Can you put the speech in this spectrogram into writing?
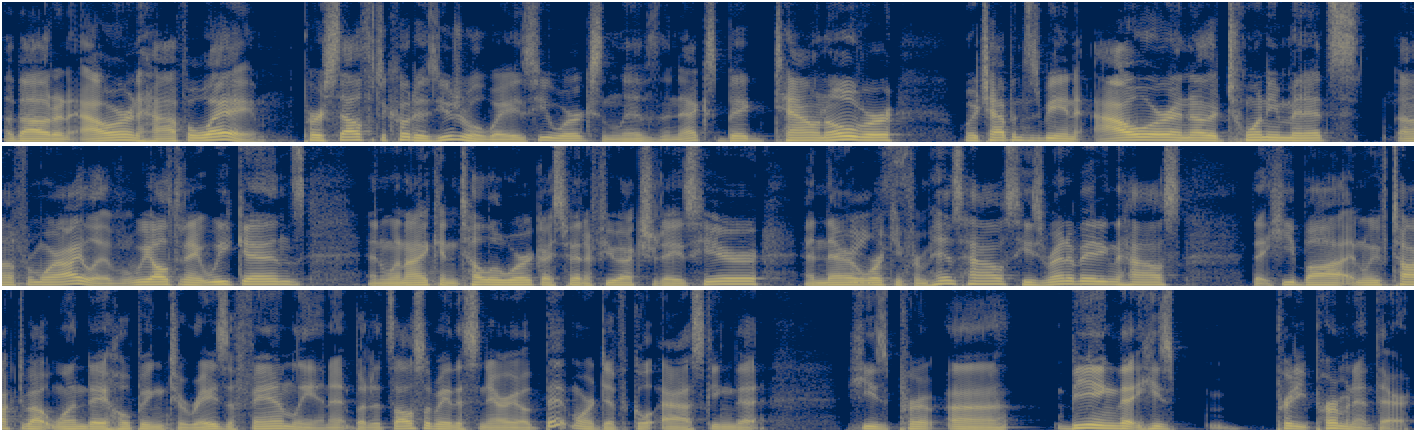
about an hour and a half away. Per South Dakota's usual ways, he works and lives the next big town over, which happens to be an hour, and another 20 minutes uh, from where I live. We alternate weekends, And when I can telework, I spend a few extra days here and there Nice. working from his house. He's renovating the house that he bought, and we've talked about one day hoping to raise a family in it. But it's also made the scenario a bit more difficult, asking that he's per, uh, being that he's pretty permanent there.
